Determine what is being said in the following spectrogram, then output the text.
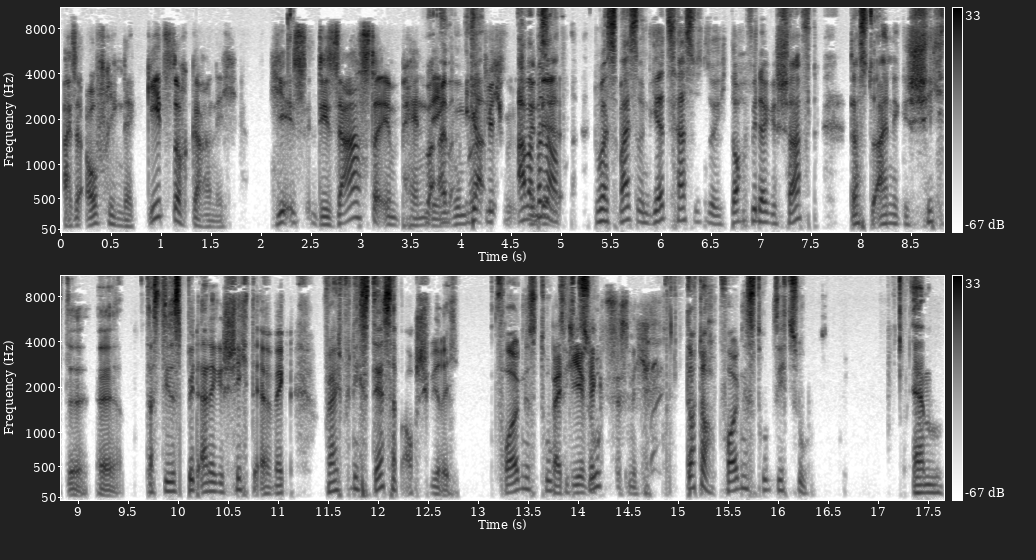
Also aufregender geht's doch gar nicht. Hier ist Desaster impending. Aber, womöglich, ja, aber pass auf, du hast, weißt, und jetzt hast du es natürlich doch wieder geschafft, dass du eine Geschichte, äh, dass dieses Bild eine Geschichte erweckt. Vielleicht finde ich es deshalb auch schwierig. Folgendes trug Bei sich dir zu. es nicht. Doch, doch, folgendes trug sich zu. Ähm,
